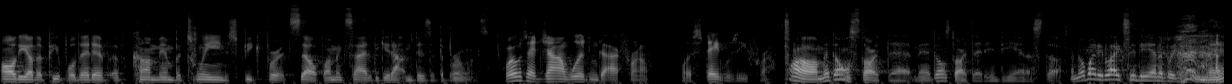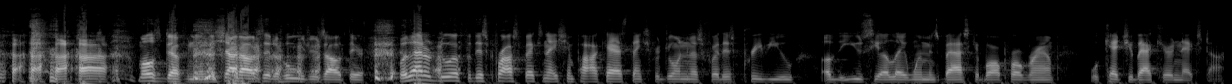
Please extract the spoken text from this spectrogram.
all the other people that have, have come in between speak for itself. I'm excited to get out and visit the Bruins. Where was that John Wooden guy from? What state was he from? Oh man, don't start that, man. Don't start that Indiana stuff. And nobody likes Indiana but you, man. Most definitely. Shout out to the Hoosiers out there. Well, that'll do it for this Prospects Nation podcast. Thanks for joining us for this preview of the UCLA women's basketball program. We'll catch you back here next time.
